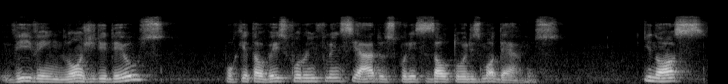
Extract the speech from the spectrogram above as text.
vivem longe de Deus, porque talvez foram influenciados por esses autores modernos. E nós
